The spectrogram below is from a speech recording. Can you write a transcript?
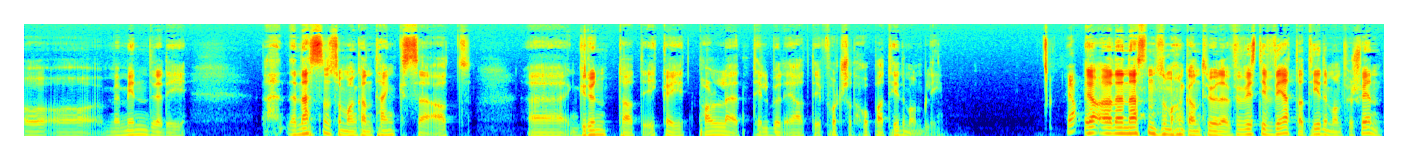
Og, og med mindre de Det er nesten så man kan tenke seg at eh, grunnen til at de ikke har gitt Palle et tilbud, er at de fortsatt håper at Tidemann blir. Ja. ja, det er nesten så man kan tro det. For hvis de vet at Tidemann forsvinner,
